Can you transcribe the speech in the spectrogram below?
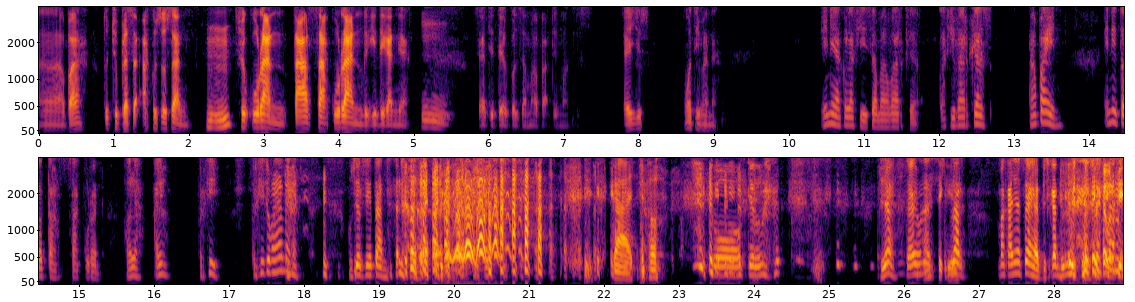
eh, apa 17 Agustusan Hmm. syukuran tasakuran begitu kan ya. Hmm. Saya ditelepon sama Pak Timotius. Eh Yus, mau di mana? Ini aku lagi sama warga. Lagi warga ngapain? Ini toh tasakuran. Halah, ayo pergi. Pergi ke mana? Usir setan. Kacau. Gokil. Ya, saya Asik ya. sebentar. Makanya saya habiskan dulu. saya pergi.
